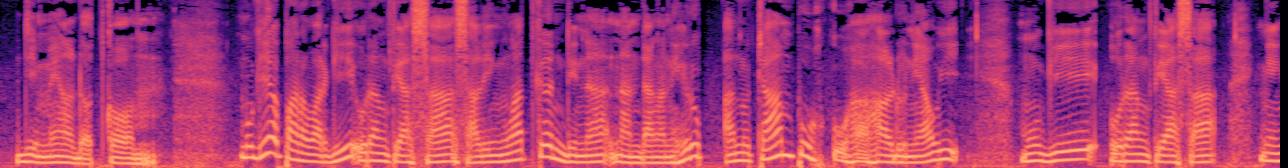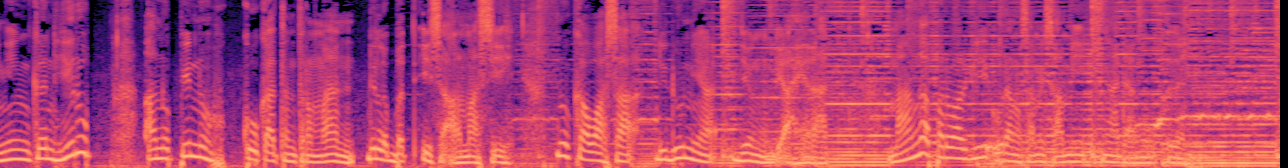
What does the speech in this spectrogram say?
gmail.com mugia para wargi urang tiasa saling nguatkan dina nandangan hirup anu campuh ku hal-hal duniawi. Mugi urang tiasa ngengingken hirup anu pinuh ku tentteman di lebet Isa Almasih nu kawasa di dunia jeng di akhirat. Mangga parwargi urang sami-sami ngadangguken.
